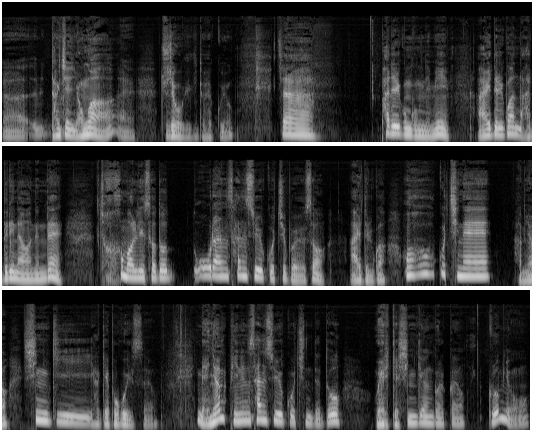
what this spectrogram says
어, 당시에 영화 예, 주제곡이기도 했고요. 자, 8100님이 아이들과 나들이 나왔는데 저 멀리서도 노란 산수유꽃이 보여서 아이들과 어 꽃이네 하며 신기하게 보고 있어요. 매년 피는 산수유꽃인데도 왜 이렇게 신기한 걸까요? 그럼요.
